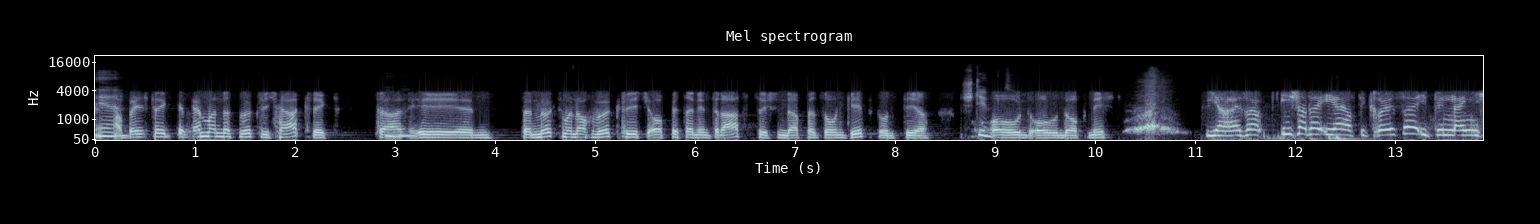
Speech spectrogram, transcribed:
Ja. Aber ich denke, wenn man das wirklich herkriegt, dann, ähm, dann merkt man auch wirklich, ob es einen Draht zwischen der Person gibt und dir. Stimmt. Und, und ob nicht. Ja, also ich schaue da eher auf die Größe. Ich bin eigentlich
